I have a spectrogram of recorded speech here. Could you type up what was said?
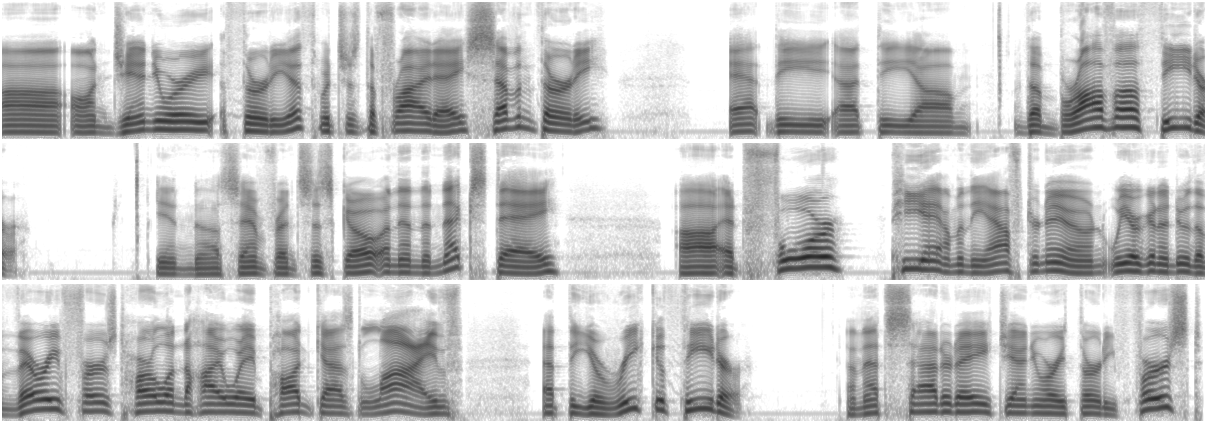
Uh, on January 30th, which is the Friday, 7:30 at the at the um, the Brava Theater in uh, San Francisco, and then the next day uh, at 4 p.m. in the afternoon, we are going to do the very first Harland Highway podcast live at the Eureka Theater, and that's Saturday, January 31st.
